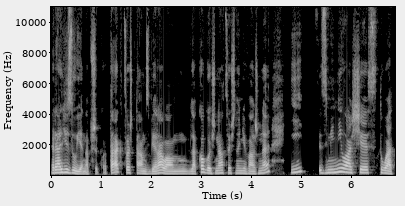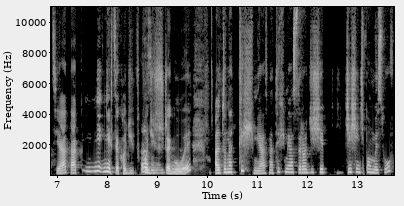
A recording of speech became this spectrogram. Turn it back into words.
realizuję na przykład, tak? Coś tam zbierałam dla kogoś na coś, no nieważne i zmieniła się sytuacja, tak? Nie, nie chcę chodzi, wchodzić w Rozumiem. szczegóły, ale to natychmiast, natychmiast rodzi się 10 pomysłów,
